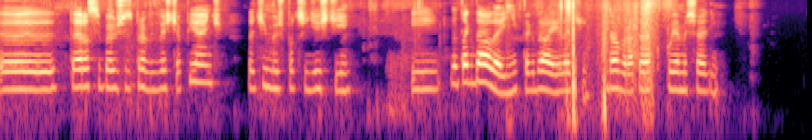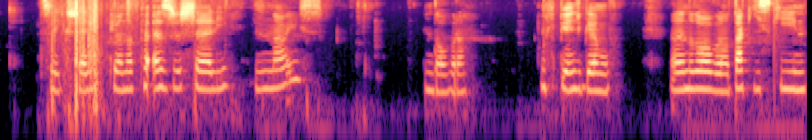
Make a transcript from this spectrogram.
Y, teraz chyba już jest prawie 25. Lecimy już po 30. I no tak dalej, niech tak dalej leci. Dobra, teraz kupujemy Shelly. Cyk, Shelly kupiona, PSG Shelly. Nice. Dobra. 5 gemów. Ale no dobra, no taki skin.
